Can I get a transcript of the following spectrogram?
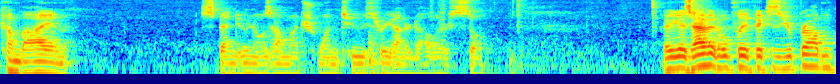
come by and spend who knows how much, one, two, three hundred dollars. So there you guys have it. Hopefully it fixes your problem.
